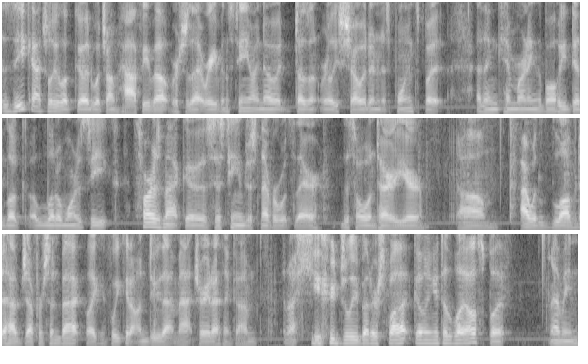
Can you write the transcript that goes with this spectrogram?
Zeke actually looked good, which I'm happy about versus that Ravens team. I know it doesn't really show it in his points, but I think him running the ball, he did look a little more Zeke. As far as Matt goes, his team just never was there this whole entire year. Um, I would love to have Jefferson back. Like if we could undo that Matt trade, I think I'm in a hugely better spot going into the playoffs. But I mean,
